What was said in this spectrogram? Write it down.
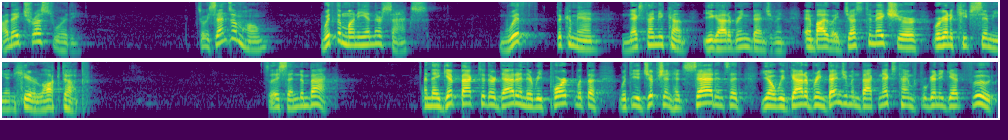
are they trustworthy? So he sends them home with the money in their sacks, with the command Next time you come, you got to bring Benjamin. And by the way, just to make sure, we're going to keep Simeon here locked up. So they send him back. And they get back to their dad and they report what the, what the Egyptian had said and said, you know, we've got to bring Benjamin back next time if we're going to get food.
